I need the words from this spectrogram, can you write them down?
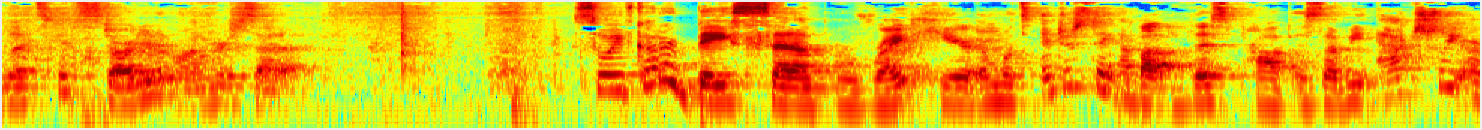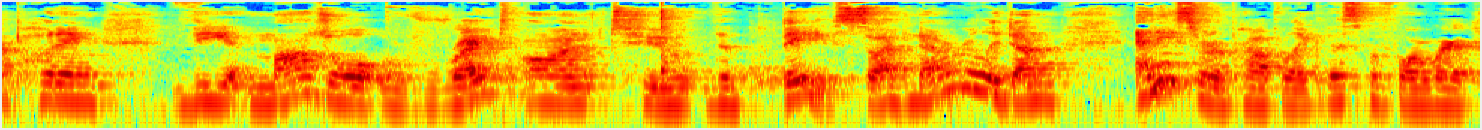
let's get started on her setup. So we've got our base set up right here. And what's interesting about this prop is that we actually are putting the module right on to the base. So I've never really done any sort of prop like this before where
